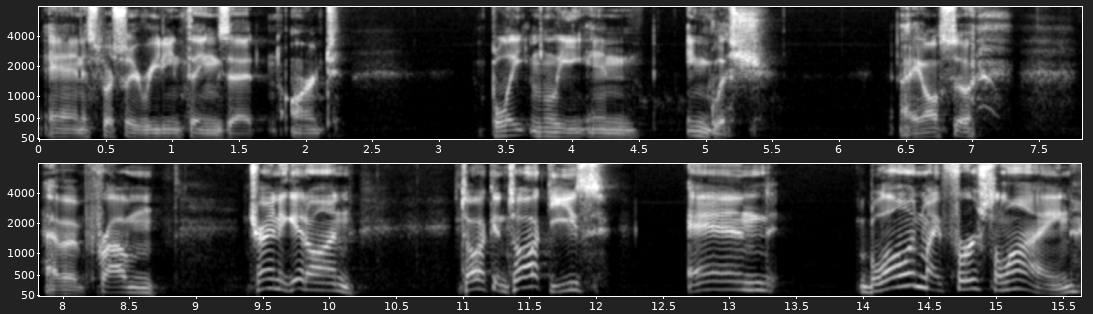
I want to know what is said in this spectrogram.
and especially reading things that aren't blatantly in English. I also have a problem trying to get on Talking Talkies and blowing my first line,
